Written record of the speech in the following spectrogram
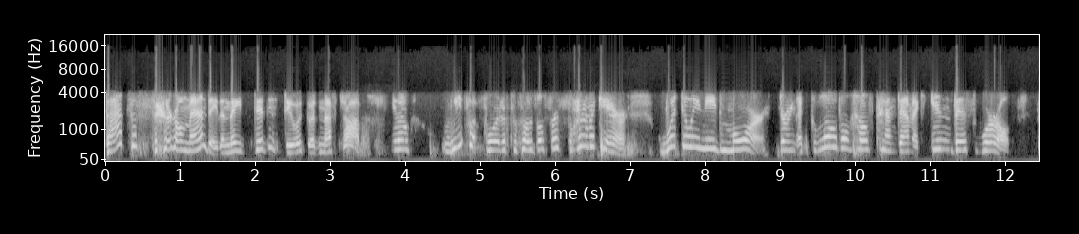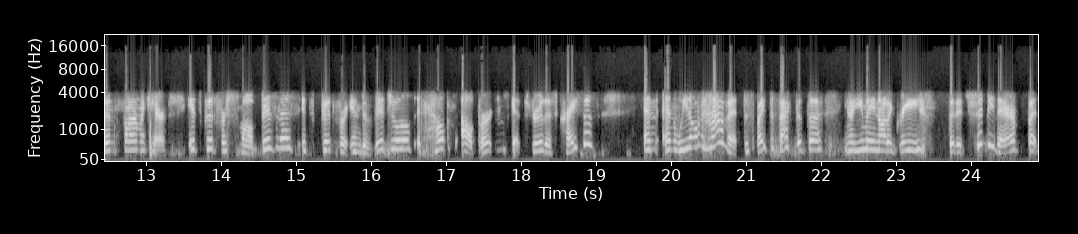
that's a federal mandate. And they didn't do a good enough job. You know, we put forward a proposal for pharmacare. What do we need more during a global health pandemic in this world than pharmacare? It's good for small business. It's good for individuals. It helps Albertans get through this crisis. And, and we don't have it, despite the fact that the, you know, you may not agree that it should be there, but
